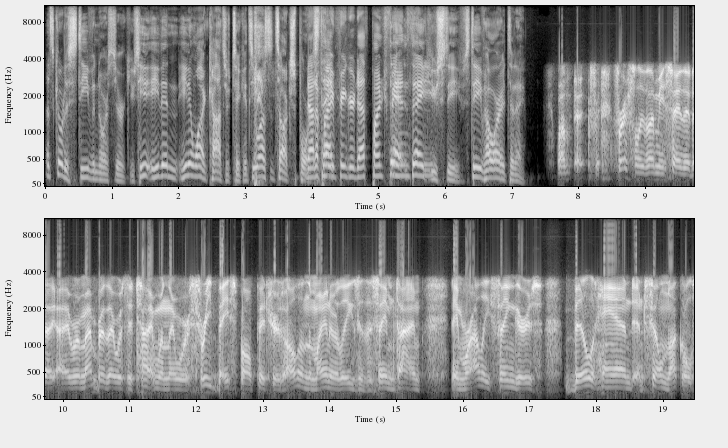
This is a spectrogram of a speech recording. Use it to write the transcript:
let's go to Steve in North Syracuse. He he didn't he didn't want concert tickets. He wants to talk sports. Not a five finger death punch Th- fan. thank Steve? you, Steve. Steve, how are you today? Firstly, let me say that I, I remember there was a time when there were three baseball pitchers all in the minor leagues at the same time, named Rollie Fingers, Bill Hand, and Phil Knuckles.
